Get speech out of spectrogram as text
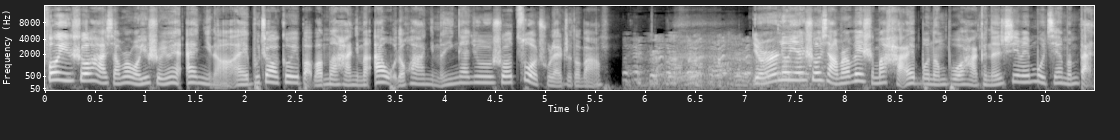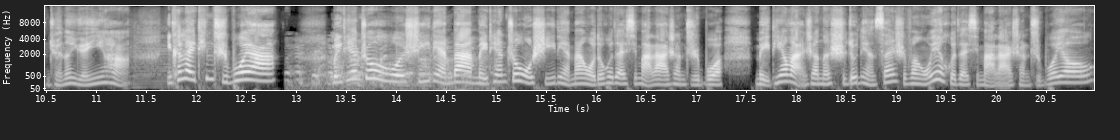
风一说哈，小妹儿，我一是永远爱你的。哎，不知道各位宝宝们哈，你们爱我的话，你们应该就是说做出来，知道吧？有人留言说，小妹儿为什么海外不能播哈？可能是因为目前我们版权的原因哈。你可以来听直播呀，每天中午十一点半，每天中午十一点半我都会在喜马拉雅上直播，每天晚上的十九点三十分我也会在喜马拉雅上直播哟。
